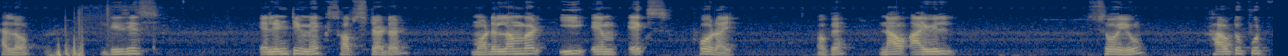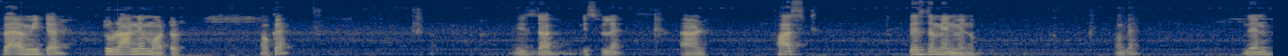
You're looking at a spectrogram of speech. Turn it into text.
Hello this is L N T make soft starter model number E M X four I okay now I will show you how to put parameter to run a motor okay is the display and first press the main menu okay then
